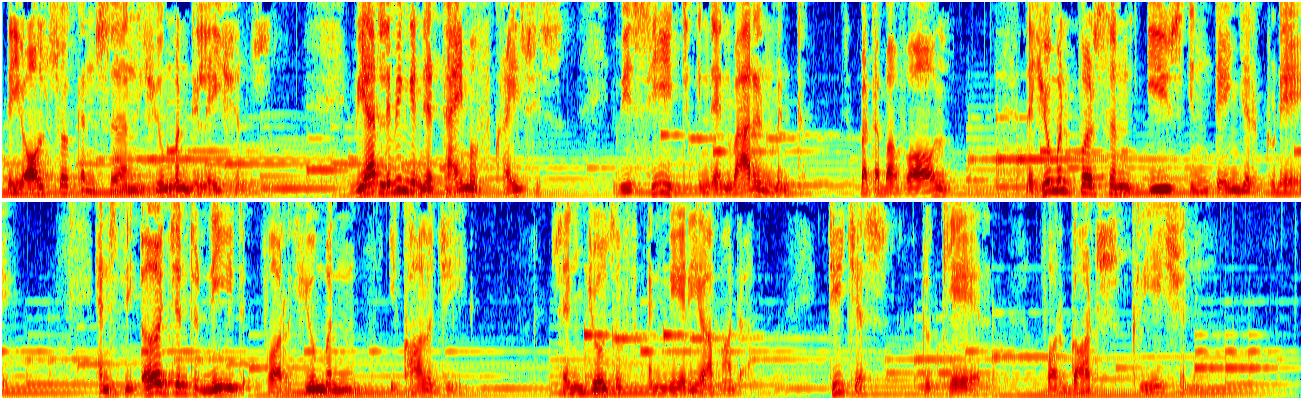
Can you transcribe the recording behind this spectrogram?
they also concern human relations. We are living in a time of crisis. We see it in the environment, but above all, the human person is in danger today. Hence the urgent need for human ecology. Saint Joseph and Mary, our mother, teach us to care for God's creation.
